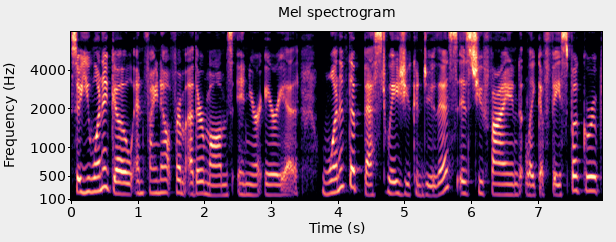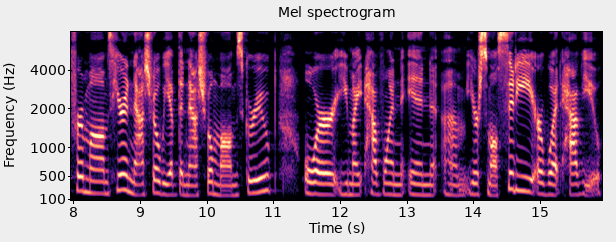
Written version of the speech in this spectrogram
So, you want to go and find out from other moms in your area. One of the best ways you can do this is to find like a Facebook group for moms. Here in Nashville, we have the Nashville Moms Group, or you might have one in um, your small city or what have you.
